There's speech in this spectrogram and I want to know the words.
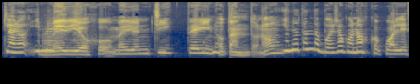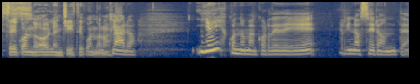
Claro, y me- Medio, jo- medio en chiste y no tanto, ¿no? Y no tanto porque yo conozco cuál es. Sé cuando habla en chiste y cuando no. Claro. Y ahí es cuando me acordé de Rinoceronte.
